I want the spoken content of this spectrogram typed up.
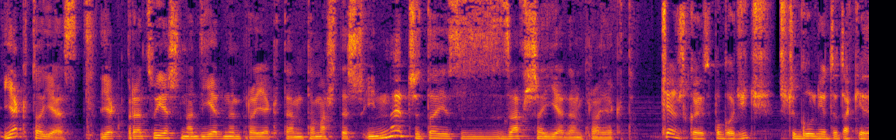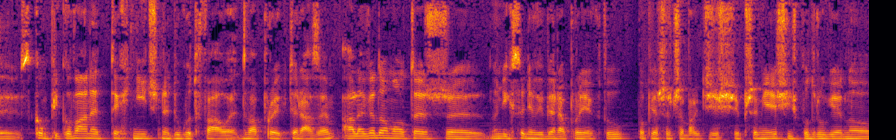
jak to jest? Jak pracujesz nad jednym projektem, to masz też inne, czy to jest zawsze jeden projekt? ciężko jest pogodzić, szczególnie te takie skomplikowane, techniczne, długotrwałe dwa projekty razem, ale wiadomo też, że no, nikt sobie nie wybiera projektu. Po pierwsze trzeba gdzieś się przemieścić, po drugie no,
